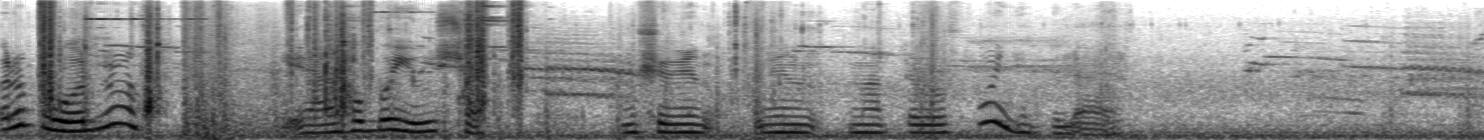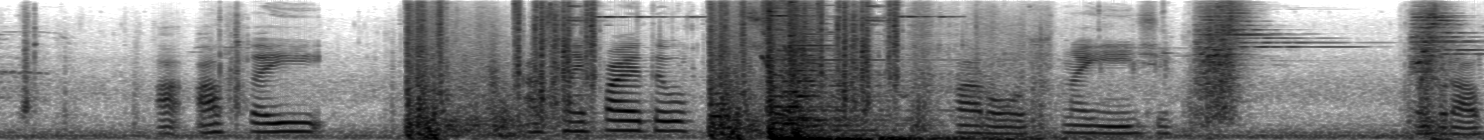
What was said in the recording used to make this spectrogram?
Прикольно. Я його боюся. Тому що він, він на телефоні гуляє. А авто і... А снайпає телефон хорош, на ізі. Забрав.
